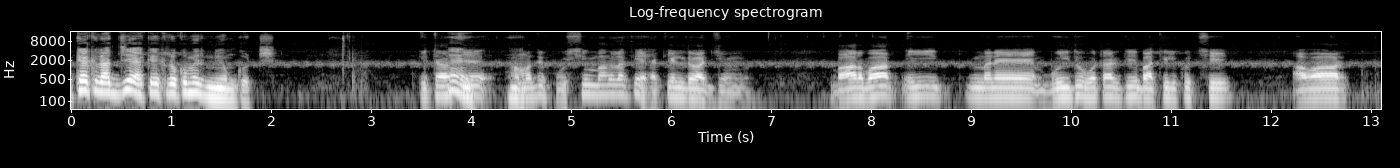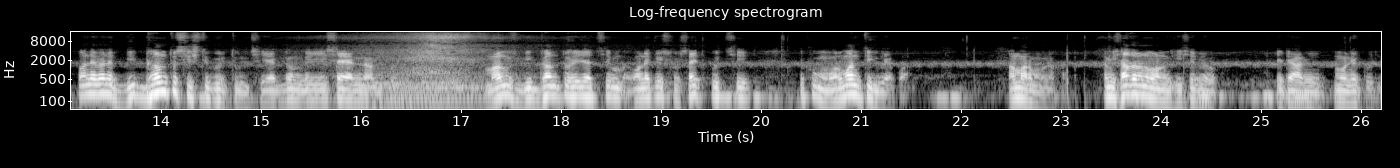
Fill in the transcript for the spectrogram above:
এক এক রাজ্যে এক এক রকমের নিয়ম করছে। এটা হচ্ছে হ্যাঁ, আমাদের পশ্চিমবাংলাকে হ্যাকেল দেওয়ার জন্য। বারবার এই মানে বৈধ ভোটারকে বাতিল করছে আবার মানে মানে বিভ্রান্ত সৃষ্টি করে তুলছে একদম এই এসআইআর নাম করে। মানুষ বিভ্রান্ত হয়ে যাচ্ছে অনেকে সুসাইড করছে এ খুব মর্মান্তিক ব্যাপার আমার মনে হয়। আমি সাধারণ মানুষ হিসেবে এটা আমি মনে করি।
